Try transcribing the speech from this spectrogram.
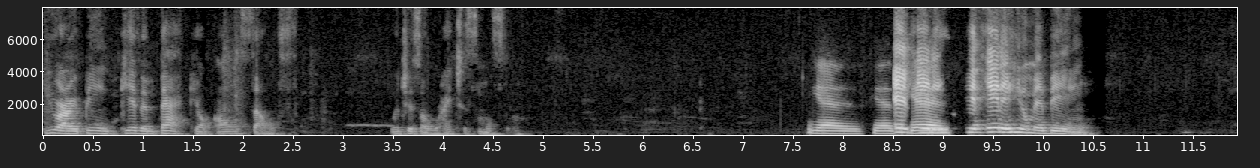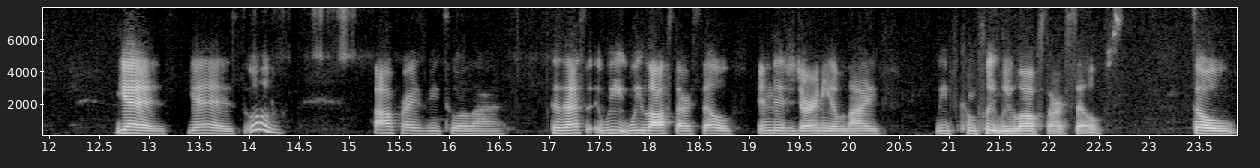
You are being given back your own self, which is a righteous Muslim. Yes, yes, in yes. Any, in any human being. Yes, yes. Ooh. All praise be to Allah. Because that's we we lost ourselves in this journey of life. We've completely lost ourselves. So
